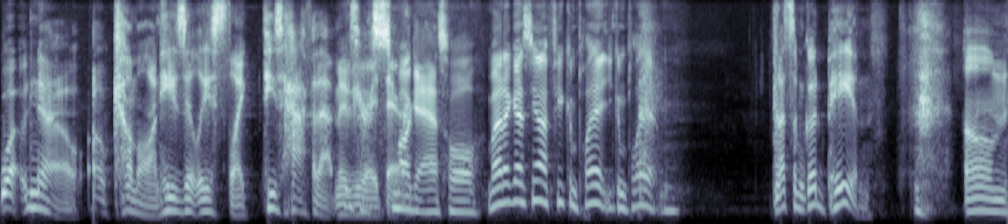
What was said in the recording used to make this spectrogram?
What? No. Oh, come on. He's at least like he's half of that movie He's a right there. smug asshole. But I guess yeah, if you can play it, you can play it. That's some good peeing. um,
